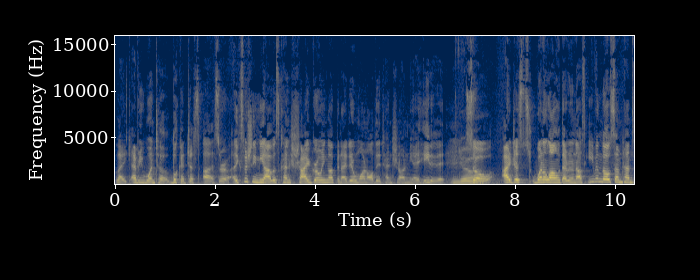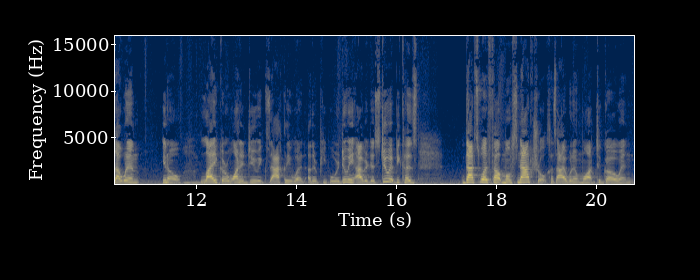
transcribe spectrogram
like everyone to look at just us. Or especially me, I was kind of shy growing up and I didn't want all the attention on me. I hated it. Yeah. So I just went along with everyone else, even though sometimes I wouldn't, you know, like or want to do exactly what other people were doing. I would just do it because that's what felt most natural because I wouldn't want to go and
